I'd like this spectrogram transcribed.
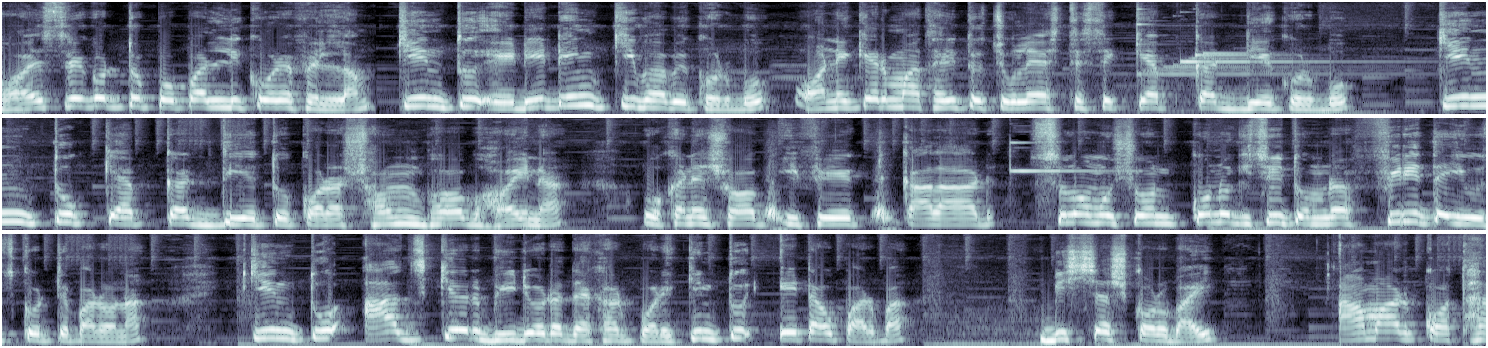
ভয়েস রেকর্ড তো প্রপারলি করে ফেললাম, কিন্তু এডিটিং কীভাবে করব? অনেকের মাথায় তো চলে আসতেছে ক্যাপকাট দিয়ে করব, কিন্তু ক্যাপকাট দিয়ে তো করা সম্ভব হয় না। ওখানে সব ইফেক্ট কালার স্লো মোশন কোনো কিছুই তোমরা ফ্রিতে ইউজ করতে পারো না। কিন্তু আজকের ভিডিওটা দেখার পরে কিন্তু এটাও পারবা। বিশ্বাস করো ভাই, আমার কথা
